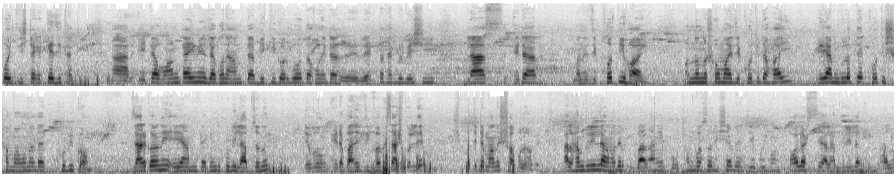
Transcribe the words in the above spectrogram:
পঁয়ত্রিশ টাকা কেজি থাকে। আর এটা ওয়ান টাইমে যখন আমটা বিক্রি করব, তখন এটার রেটটা থাকবে বেশি। প্লাস এটার মানে যে ক্ষতি হয়, অন্যান্য সময় যে ক্ষতিটা হয়, এই আমগুলোতে ক্ষতির সম্ভাবনাটা খুবই কম। যার কারণে এই আমটা কিন্তু খুবই লাভজনক এবং এটা বাণিজ্যিকভাবে চাষ করলে প্রতিটা মানুষ সফল হবে। আলহামদুলিল্লাহ আমাদের বাগানে প্রথম বছর হিসাবে যে পরিমাণ ফল আসছে, আলহামদুলিল্লাহ খুবই ভালো।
